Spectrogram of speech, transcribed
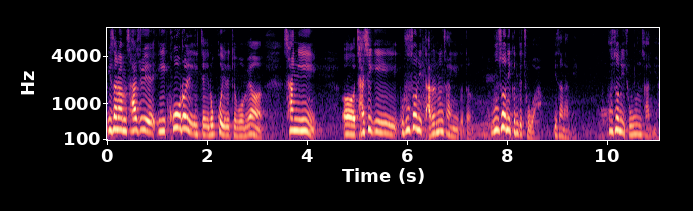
이 사람 사주에 이 코를 이제 놓고 이렇게 보면 상이 어 자식이 후손이 따르는 상이거든. 후손이 근데 좋아 이 사람이. 후손이 좋은 상이야.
